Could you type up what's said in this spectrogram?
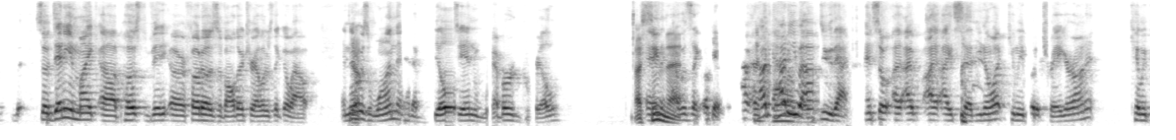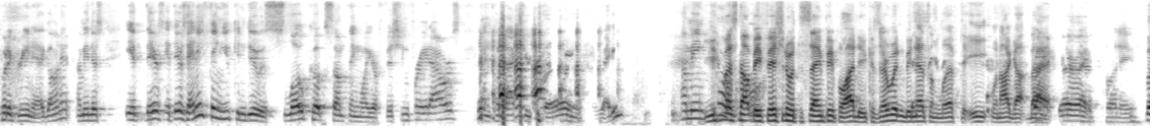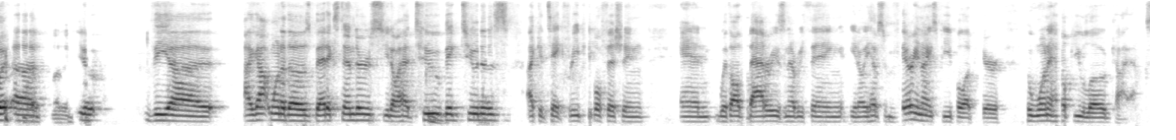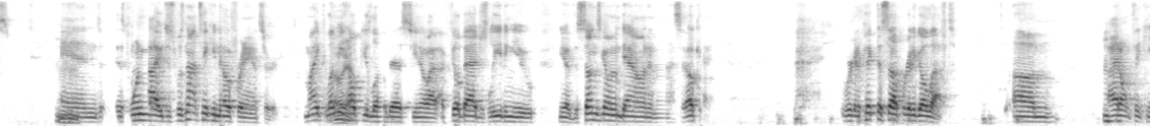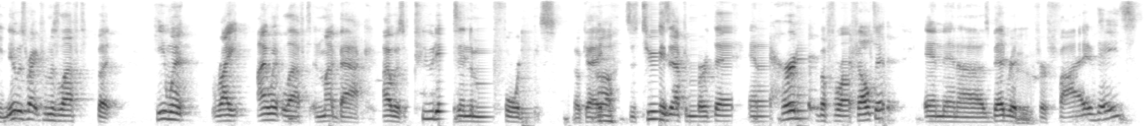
So Denny and Mike uh, post video or photos of all their trailers that go out, and there Yep. was one that had a built-in Weber grill. I've seen that. I was like, okay, how, how, do- how do you outdo that? And so I, I- I, I said, you know what? Can we put a Traeger on it? Can we put a green egg on it? I mean, there's if there's if there's anything you can do is slow cook something while you're fishing for eight hours and come back to your trailer and ready. I mean, you come must not be fishing with the same people I do because there wouldn't be nothing left to eat when I got back. right, right. That's funny. But uh, funny. you know, the uh, I got one of those bed extenders. You know, I had two big tunas. I could take three people fishing, and with all the batteries and everything, you know, you have some very nice people up here who want to help you load kayaks. Mhm. And this one guy just was not taking no for an answer. Mike, let Oh, me yeah. help you load this. You know, I, I feel bad just leaving you. You know, the sun's going down, and I said, okay, we're gonna pick this up. We're gonna go left. Um, I don't think he knew his right from his left, but he went right. I went left, and my back. I was two days into my forties. Okay, Oh, this is two days after my birthday, and I heard it before I felt it, and then uh, I was bedridden Ooh. for five days.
